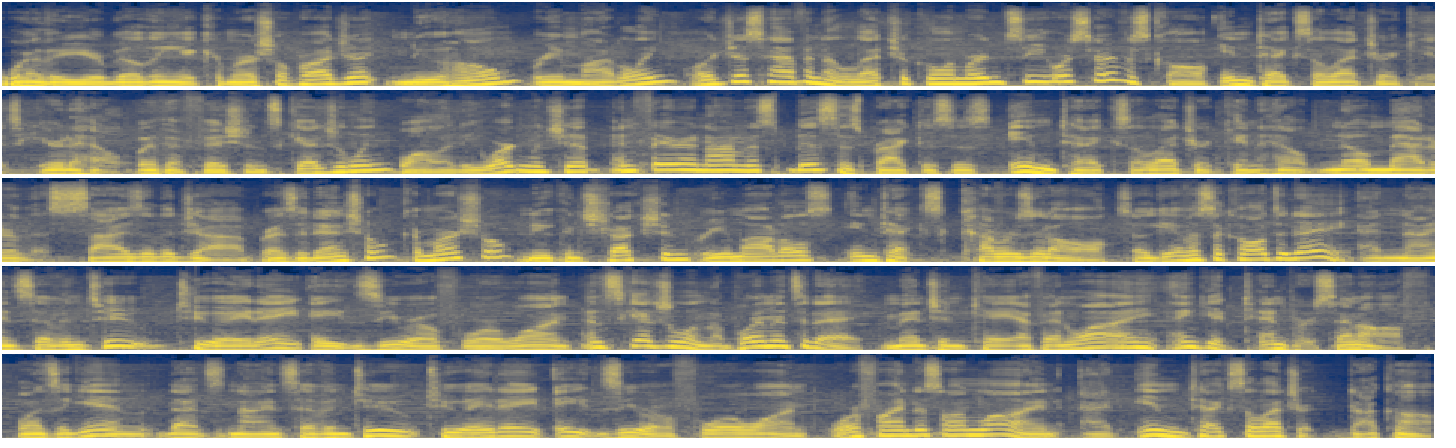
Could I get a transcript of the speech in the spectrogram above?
Whether you're building a commercial project, new home, remodeling, or just have an electrical emergency or service call, Intex Electric is here to help. With efficient scheduling, quality workmanship, and fair and honest business practices, Intex Electric can help no matter the size of the job. Residential, commercial, new construction, remodels, Intex covers it all. So give us a call today at 972-288-8041 and schedule an appointment today. Mention KFNY and get 10% off. Once again, that's 972-288-8041 or find us online at intexelectric.com.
